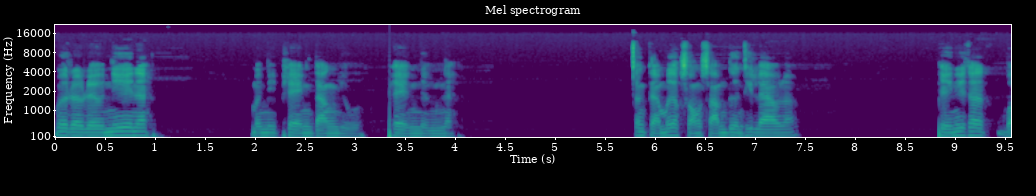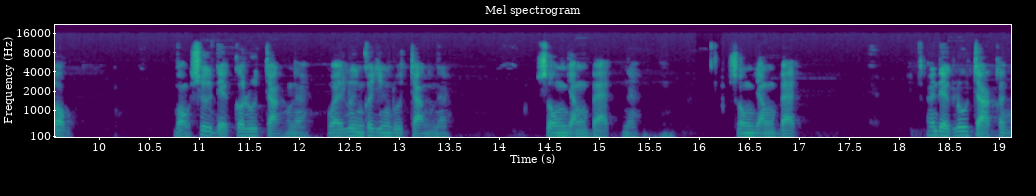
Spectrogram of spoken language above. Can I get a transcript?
เมื่อเร็วๆนี้นะ มันมีเพลงดังอยู่เพลงหนึ่งนะ ตั้งแต่เมื่อสองสามเดือนที่แล้วแล้ว เพลงนี้ถ้าบอกบอกชื่อเด็กก็รู้จักนะ วัยรุ่นก็ยิ่งรู้จักนะ ทรงอย่างแบดนะ ทรงอย่างแบดเด็กรู้จักกัน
